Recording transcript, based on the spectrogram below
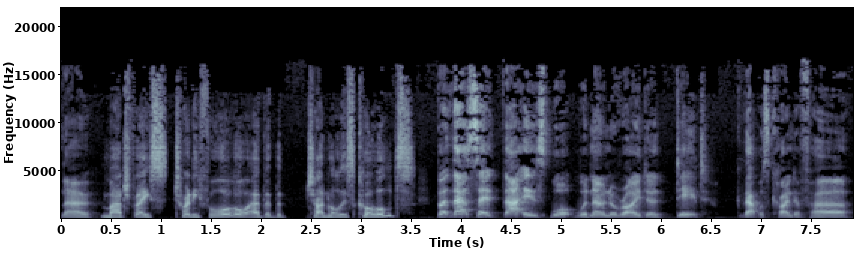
No. Madface 24 or whatever the channel is called. But that said, that is what Winona Ryder did. That was kind of her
